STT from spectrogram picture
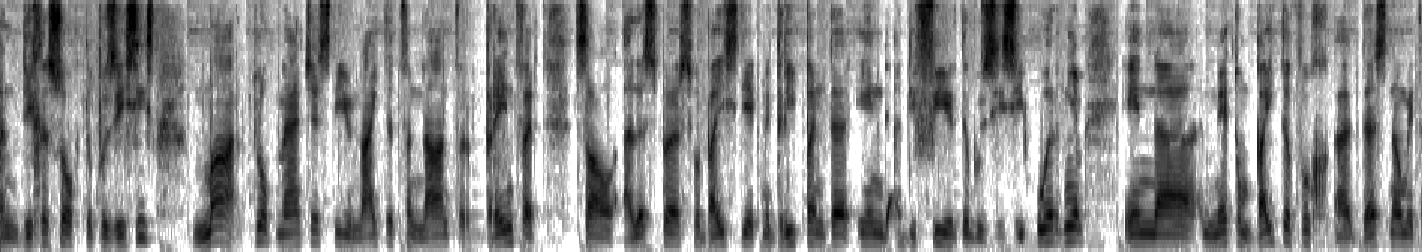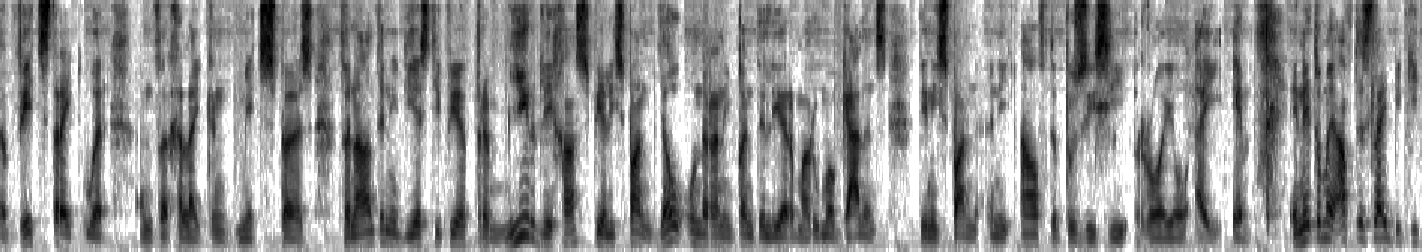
in die gesogte posisies. Maar klop Manchester United vanaand vir Brentford sal hulle Spurs verbysteek met 3 punte en die 4de posisie oorneem en uh, net om by te voeg uh, dis nou met 'n wedstryd oor in vergelyking met Spurs. Vanaand in die DStv Premierliga speel die span heel onderaan die punte leer Marumo Gallants teen die span in die 11de posisie Royal AM. En net om my af te sluit bietjie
